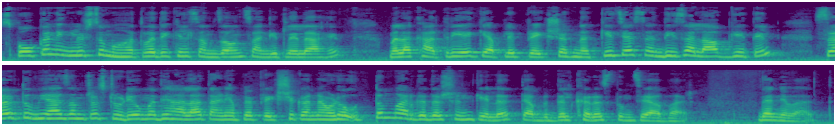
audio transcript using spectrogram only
स्पोकन इंग्लिशचं महत्त्व देखील समजावून सांगितलेलं आहे मला खात्री आहे की आपले प्रेक्षक नक्कीच या संधीचा लाभ घेतील सर तुम्ही आज आमच्या स्टुडिओमध्ये आलात आणि आपल्या प्रेक्षकांना एवढं उत्तम मार्गदर्शन केलं त्याबद्दल खरंच तुमचे आभार धन्यवाद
